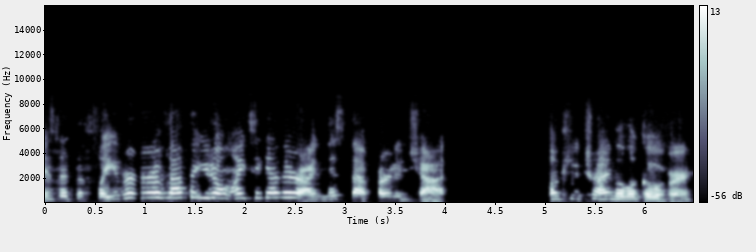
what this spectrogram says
Is it the flavor of that that you don't like together? I missed that part in chat. I'll keep trying to look over.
